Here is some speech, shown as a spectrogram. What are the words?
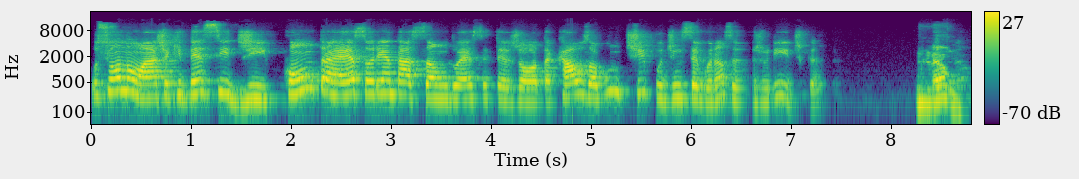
O senhor não acha que decidir contra essa orientação do STJ causa algum tipo de insegurança jurídica? Não,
